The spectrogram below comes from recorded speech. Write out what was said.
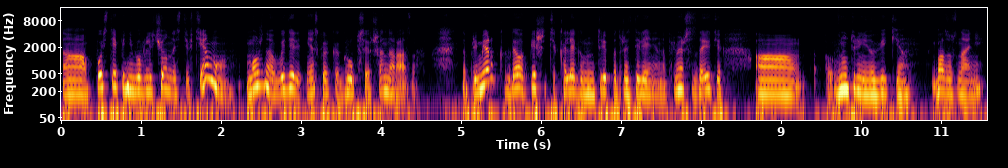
а, по степени вовлеченности в тему можно выделить несколько групп совершенно разных. Например, когда вы пишете коллегам внутри подразделения, например, создаете а, внутреннюю вики, базу знаний,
